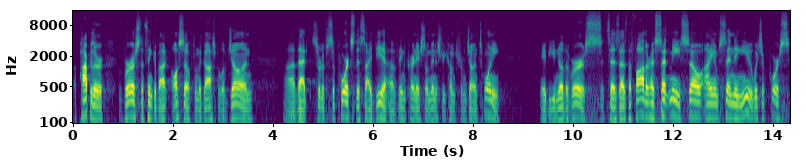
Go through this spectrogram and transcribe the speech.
A popular verse to think about also from the Gospel of John uh, that sort of supports this idea of incarnational ministry comes from John 20. Maybe you know the verse. It says, As the Father has sent me, so I am sending you, which of course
